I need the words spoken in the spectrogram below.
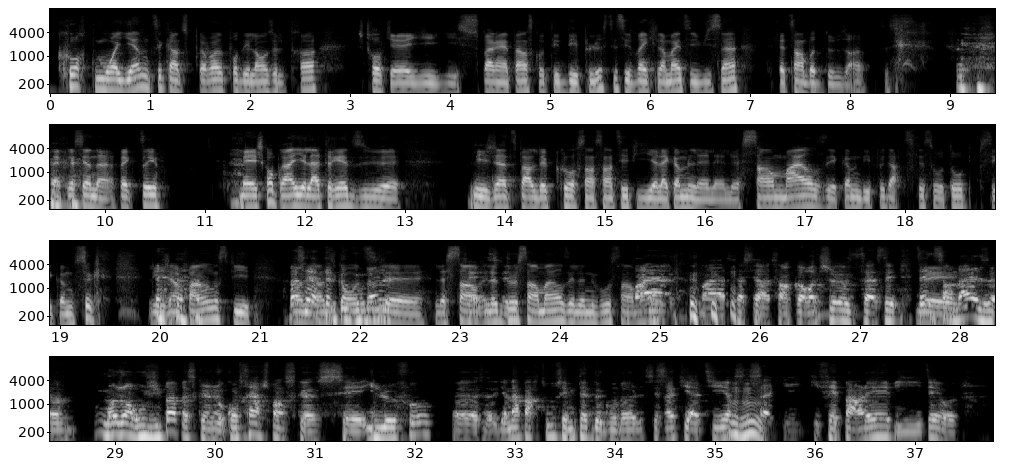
courte, moyenne. Tu sais, quand tu prévois pour des longs ultras, je trouve qu'il est super intense côté D. Tu sais, c'est 20 km, c'est 800. Tu fait ça en bas de deux heures. c'est impressionnant. Fait que, tu sais, mais je comprends, il y a l'attrait du. Euh, les gens, tu parles de course en sentier, puis il y a comme le, 100 miles, il y a comme des feux d'artifice autour, puis c'est comme ça que les gens pensent. Puis on est rendu qu'on dit le, le, 200 miles et le nouveau 100 miles. ça, c'est encore autre chose. Ça, c'est, le 100 miles, euh, moi, j'en rougis pas parce que, au contraire, je pense que c'est, il le faut. Euh, il y en a partout, c'est une tête de gondole. C'est ça qui attire, c'est mm-hmm. ça qui, qui fait parler. Puis, tu sais,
